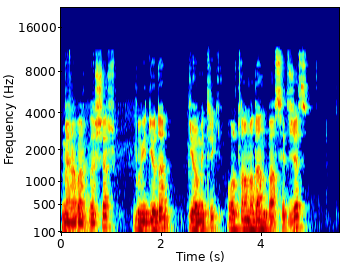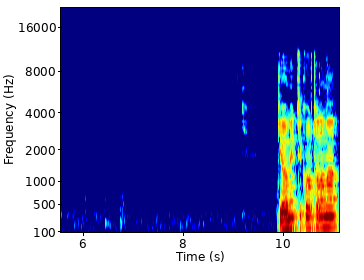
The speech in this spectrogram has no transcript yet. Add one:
Merhaba arkadaşlar. Bu videoda geometrik ortalamadan bahsedeceğiz. Geometrik ortalama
